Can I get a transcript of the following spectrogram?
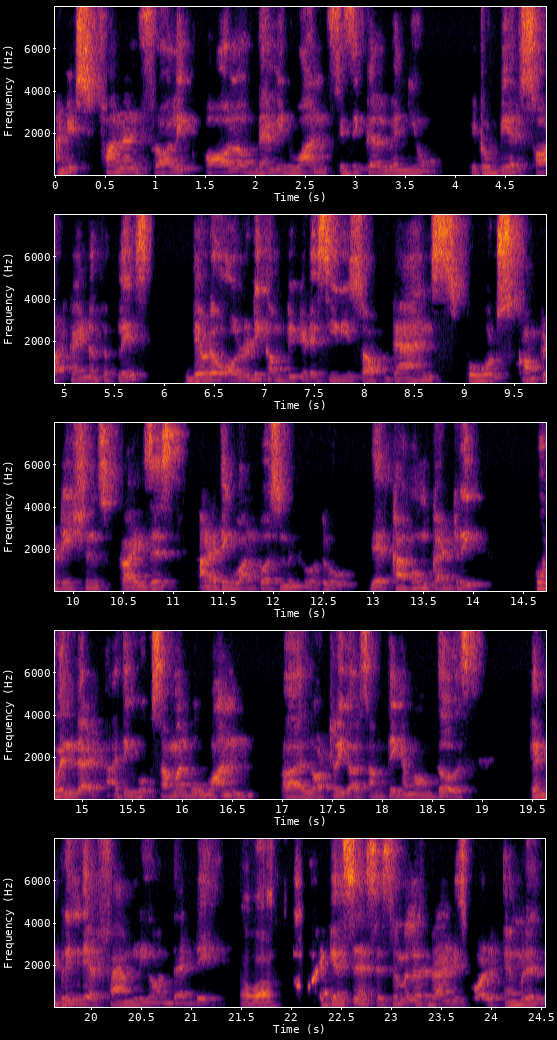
and it's fun and frolic, all of them in one physical venue. It would be a resort kind of a hmm. place. They would have already completed a series of dance, sports, competitions, prizes, and I think one person will go to their home country who win that. I think who, someone who won a lottery or something among those can bring their family on that day. Oh wow. I can sense a similar hmm. brand is called Emerald.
